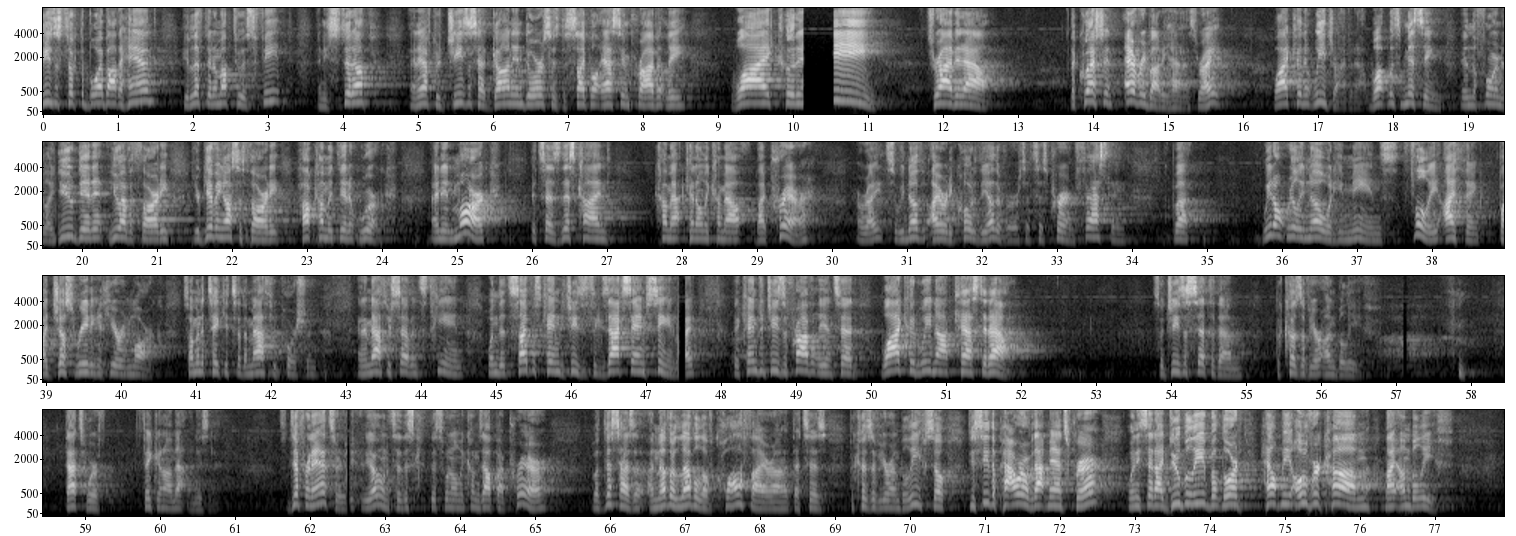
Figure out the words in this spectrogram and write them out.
Jesus took the boy by the hand, he lifted him up to his feet, and he stood up. And after Jesus had gone indoors, his disciple asked him privately, Why couldn't he drive it out? The question everybody has, right? Why couldn't we drive it out? What was missing in the formula? You did it, you have authority, you're giving us authority. How come it didn't work? And in Mark, it says this kind come out, can only come out by prayer. All right, so we know that I already quoted the other verse that says prayer and fasting, but we don't really know what he means fully, I think, by just reading it here in Mark. So I'm going to take you to the Matthew portion. And in Matthew 17, when the disciples came to Jesus, exact same scene, right? They came to Jesus privately and said, Why could we not cast it out? So Jesus said to them, Because of your unbelief. That's worth thinking on that one, isn't it? It's a different answer. The other one said this, this one only comes out by prayer, but this has a, another level of qualifier on it that says, because of your unbelief. So, do you see the power of that man's prayer? When he said, I do believe, but Lord, help me overcome my unbelief.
